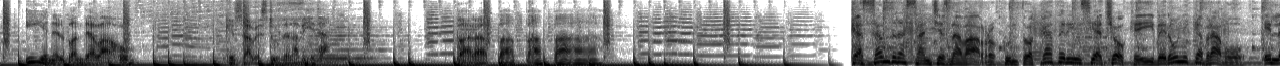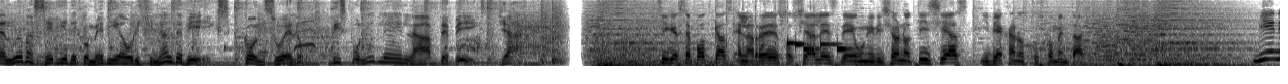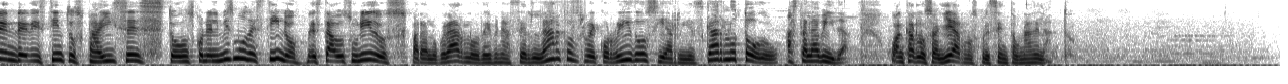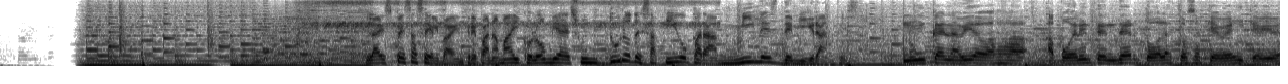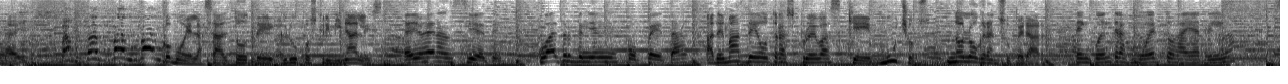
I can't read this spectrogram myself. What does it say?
y en el pan de abajo, ¿qué sabes tú de la vida? Para, pa, pa, pa. Cassandra Sánchez Navarro junto a Catherine Siachoque y Verónica Bravo en la nueva serie de comedia original de VIX, Consuelo, disponible en la app de VIX ya. Sigue este podcast en las redes sociales de Univision Noticias y déjanos tus comentarios. Vienen de distintos países, todos con el mismo destino, Estados Unidos. Para lograrlo deben hacer largos recorridos y arriesgarlo todo, hasta la vida. Juan Carlos Aguiar nos presenta un adelanto. La espesa selva entre Panamá y Colombia es un duro desafío para miles de migrantes. Nunca en la vida vas a, poder entender todas las cosas que ves y que vives ahí. ¡Vamos, vamos, vamos, vamos! Como el asalto de grupos criminales. Ellos eran siete. Cuatro tenían escopetas. Además de otras pruebas que muchos no logran superar. ¿Te encuentras muertos ahí arriba?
